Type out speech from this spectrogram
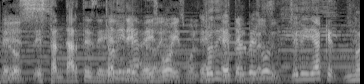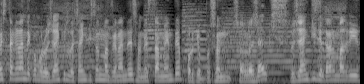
de los estandartes de, Yo del diría- béisbol. Yo, El diría, templo del béisbol. yo diría que no es tan grande como los Yankees. Los Yankees son más grandes, honestamente, porque pues son... Son los Yankees. Los Yankees y el Real Madrid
